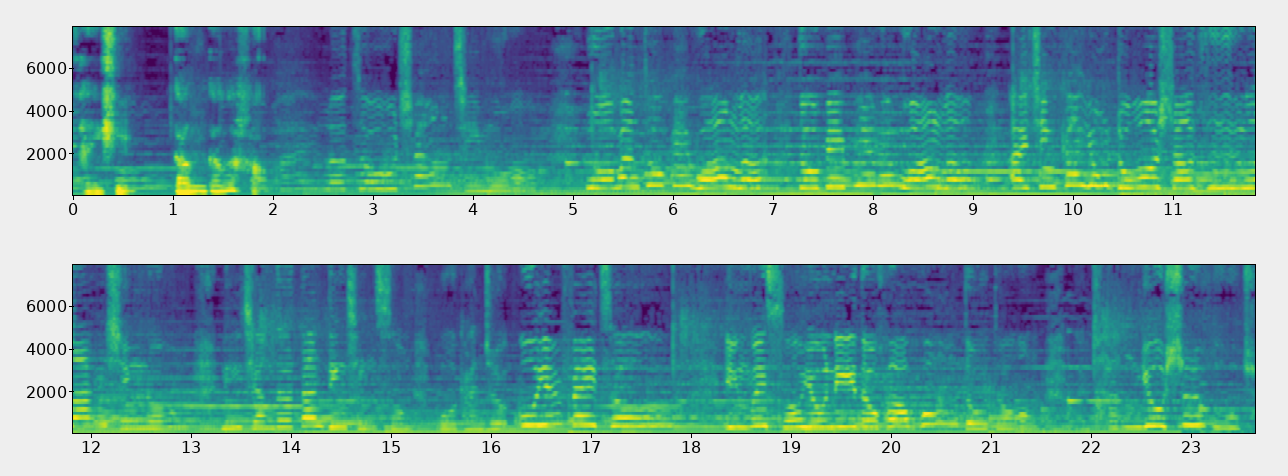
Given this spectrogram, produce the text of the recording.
才是刚刚好。我们都别忘了，都比别人忘了，爱情该用多少字来形容？你讲的淡定轻松，我看着乌云飞走。因为所有你的话我都懂，漫长有始无终。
